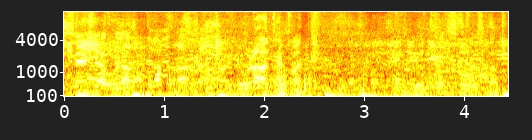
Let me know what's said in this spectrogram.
슬슬 올라갈까? 올라가도 될 것 같아. 유니버스 스탑.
